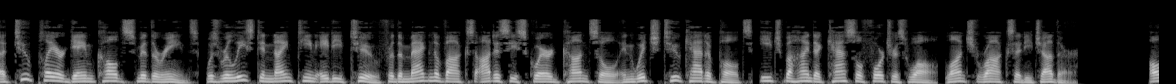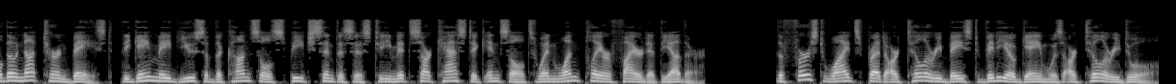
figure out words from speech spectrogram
A two-player game called Smithereens, was released in 1982 for the Magnavox Odyssey Squared console in which two catapults, each behind a castle fortress wall, launched rocks at each other. Although not turn-based, the game made use of the console's speech synthesis to emit sarcastic insults when one player fired at the other. The first widespread artillery-based video game was Artillery Duel.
